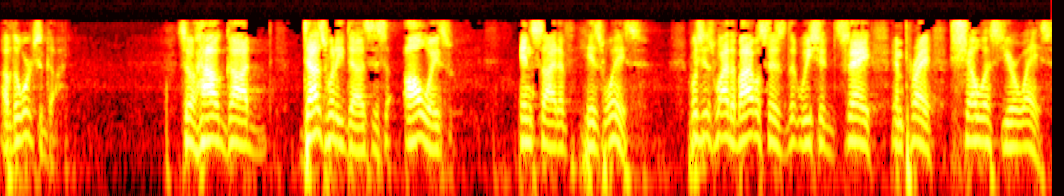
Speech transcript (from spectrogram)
of the works of God. So how God does what he does is always inside of his ways. Which is why the Bible says that we should say and pray, show us your ways.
